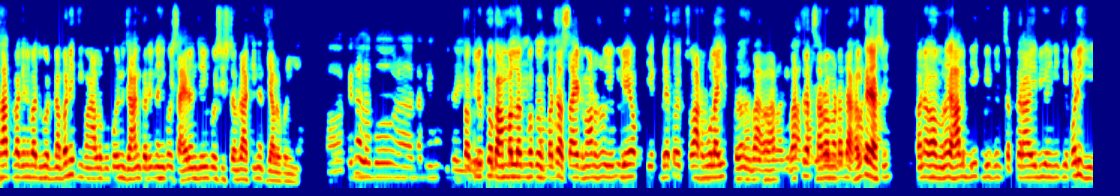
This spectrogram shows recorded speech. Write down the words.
સાત વાગ્યાની બાજુ ઘટના બની હતી પણ આ લોકો કોઈને જાણ કરી નહીં કોઈ સાયરન જેવી કોઈ સિસ્ટમ રાખી નથી આ લોકો અહીંયા. કેટલા લોકો તકલીફ તો ગામમાં લગભગ પચાસ સાઠ માણસો બે એક બે તો એકસો આઠ બોલાવી વાત્રક સારવાર માટે દાખલ કર્યા છે. અને હમણાં હાલ બીક બી ચક્કર આવી બી નીચે પડી ગઈ.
